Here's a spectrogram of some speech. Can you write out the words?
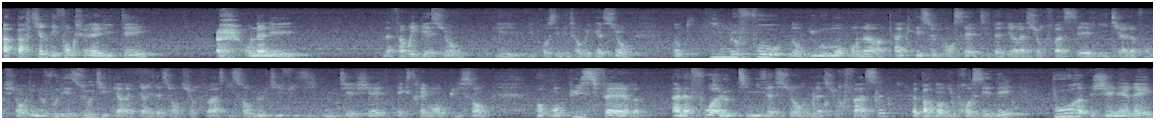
à partir des fonctionnalités, on a les, la fabrication, les, procédés de fabrication. Donc il nous faut, donc, du moment qu'on a acté ce concept, c'est-à-dire la surface, c'est elle qui tient la fonction, il nous faut des outils de caractérisation de surface qui sont multiphysiques, multi-échelles, extrêmement puissants, pour qu'on puisse faire à la fois l'optimisation de la surface, euh, pardon, du procédé, pour générer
